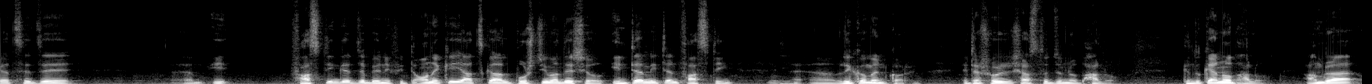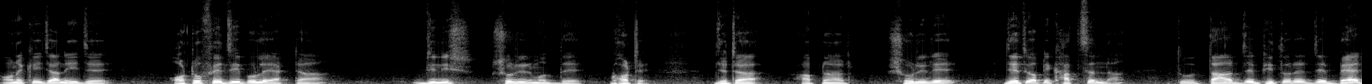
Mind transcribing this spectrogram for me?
গেছে যে ফাস্টিংয়ের যে বেনিফিট অনেকেই আজকাল পশ্চিমা দেশেও ইন্টারমিডিয়েন্ট ফাস্টিং রিকমেন্ড করেন। এটা শরীর স্বাস্থ্যের জন্য ভালো। কিন্তু কেন ভালো? আমরা অনেকেই জানি যে অটোফেজি বলে একটা জিনিস শরীরের মধ্যে ঘটে, যেটা আপনার শরীরে, যেহেতু আপনি খাচ্ছেন না, তো তার যে ভিতরের যে ব্যাড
